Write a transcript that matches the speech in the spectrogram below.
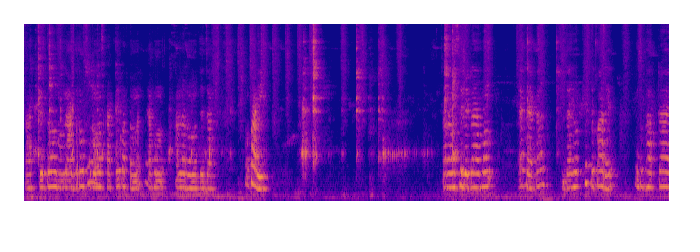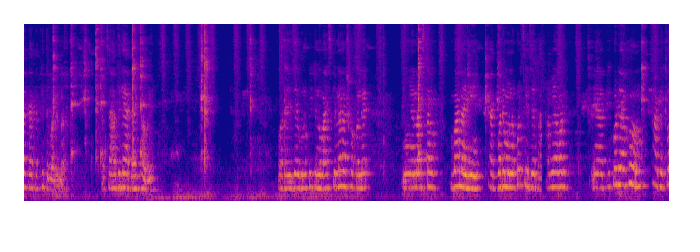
কাটতে তো মানে আগে তো ছোটো মাছ কাটতেই পারতাম না। এখন আল্লাহর রহমতে যা পারি। আমার ছেলেটা এখন একা একা যাই হোক খেতে পারে, কিন্তু ভাতটা একা একা খেতে পারে না। চা দিলে একাই খাবে। পরে যেগুলো যে এগুলো কেটে নেব আজকে না সকালে নাস্তা বানাইনি। একবারে মনে করছি যে আমি আবার কি করি এখন? আগে তো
